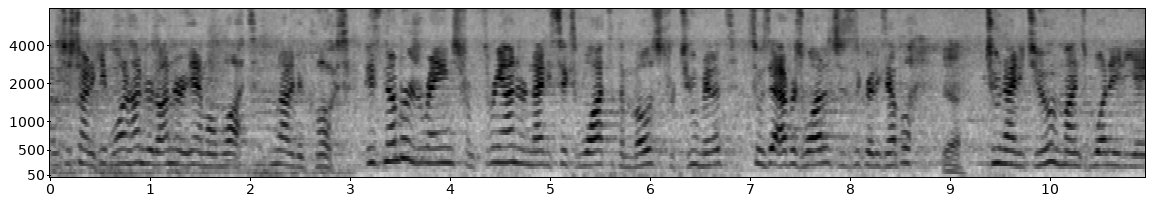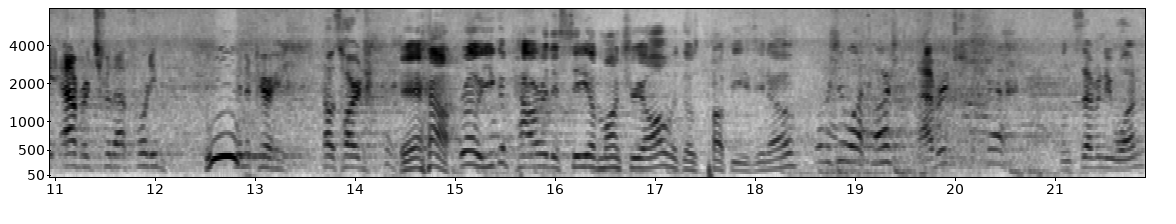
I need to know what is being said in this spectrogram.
I was just trying to keep 100 under him on watts. I'm not even close. His numbers range from 396 watts at the most for two minutes. So his average wattage this is a great example. Yeah. 292, mine's 188 average for that 40 minute period. That was hard. Yeah. Bro, you could power the city of Montreal with those puppies, you know? What was your watts, Harsh? Average? Yeah. 171.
